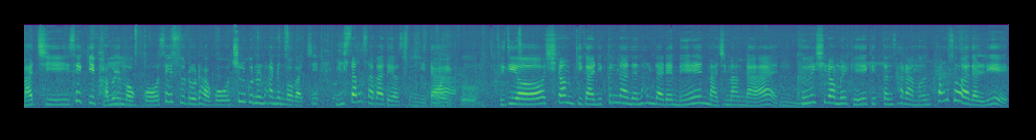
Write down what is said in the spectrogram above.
마치 새끼 밥을 음. 먹고 세수를 하고 출근을 하는 것 같이 일상사가 되었습니다. 어이구. 드디어 실험 기간이 끝나는 한 달의 맨 마지막 날, 음. 그 실험을 계획했던 사람은 평소와 달리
